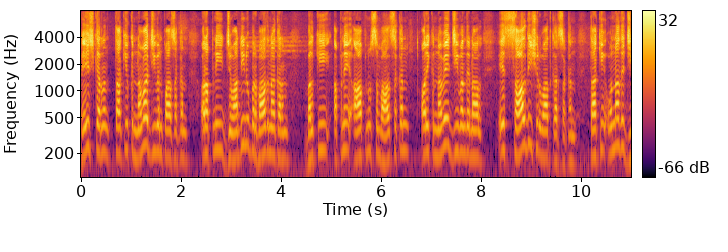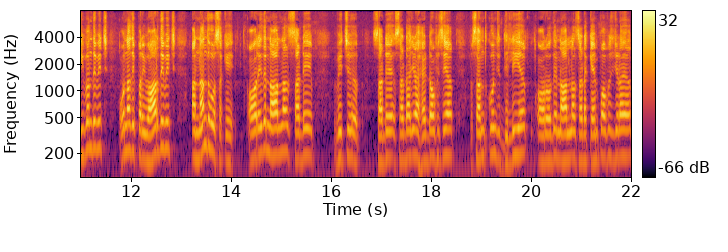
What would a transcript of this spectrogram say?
ਪੇਸ਼ ਕਰਨ ਤਾਂ ਕਿ ਉਹ ਇੱਕ ਨਵਾਂ ਜੀਵਨ ਪਾ ਸਕਣ ਔਰ ਆਪਣੀ ਜਵਾਨੀ ਨੂੰ ਬਰਬਾਦ ਨਾ ਕਰਨ, ਬਲਕਿ ਆਪਣੇ ਆਪ ਨੂੰ ਸੰਭਾਲ ਸਕਣ ਔਰ ਇੱਕ ਨਵੇਂ ਜੀਵਨ ਦੇ ਨਾਲ ਇਸ ਸਾਲ ਦੀ ਸ਼ੁਰੂਆਤ ਕਰ ਸਕਣ ਤਾਂ ਕਿ ਉਹਨਾਂ ਦੇ ਜੀਵਨ ਦੇ ਵਿੱਚ, ਉਹਨਾਂ ਦੇ ਪਰਿਵਾਰ ਦੇ ਵਿੱਚ ਆਨੰਦ ਹੋ ਸਕੇ ਔਰ ਇਹਦੇ ਨਾਲ ਨਾਲ ਸਾਡੇ ਵਿੱਚ ਸਾਡੇ, ਸਾਡਾ ਜਿਹੜਾ ਹੈੱਡ ਆਫਿਸ ਆ, ਬਸੰਤ ਕੁੰਜ ਦਿੱਲੀ ਆ ਔਰ ਉਹਦੇ ਨਾਲ ਨਾਲ ਸਾਡਾ ਕੈਂਪ ਆਫਿਸ ਜਿਹੜਾ ਆ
